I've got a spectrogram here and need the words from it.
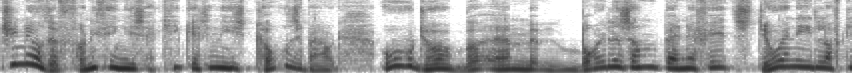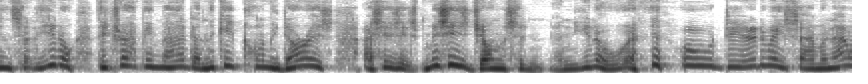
Do you know the funny thing is I keep getting these calls about, oh, do I, bu- um, boilers on benefits? Do I need loft insulation? You know, they drive me mad and they keep calling me Doris. I says, it's Mrs. Johnson. And, you know, oh, dear. Anyway, Simon, how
